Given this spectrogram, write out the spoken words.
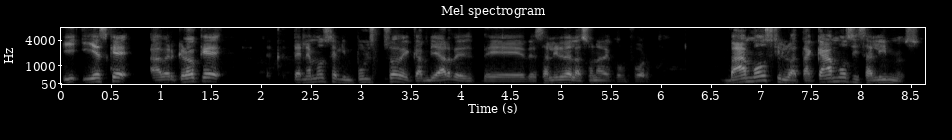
Y, y es que, a ver, creo que tenemos el impulso de cambiar, de, de, de salir de la zona de confort. Vamos y lo atacamos y salimos.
